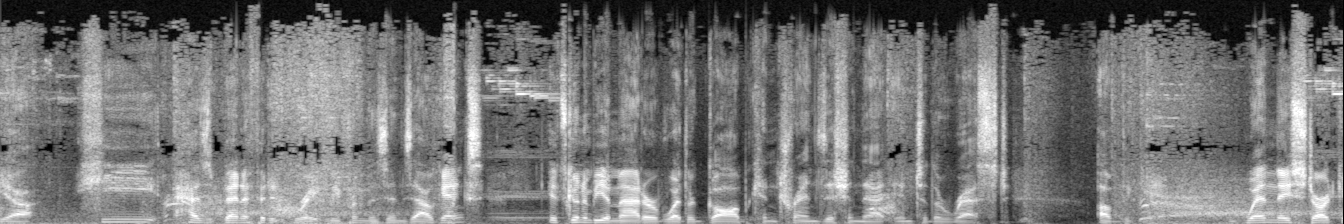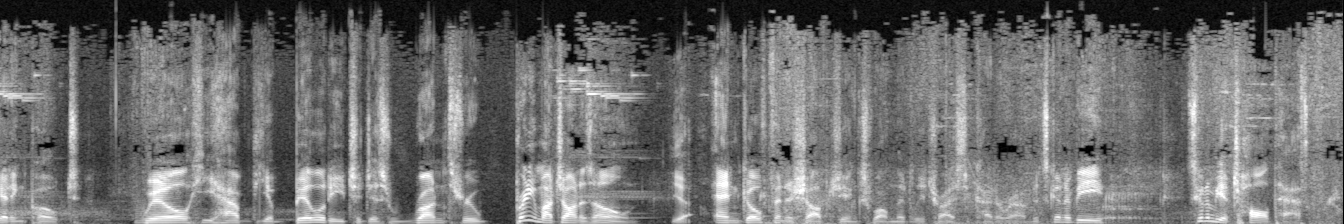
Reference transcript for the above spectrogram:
Yeah, he has benefited greatly from the Xin Zhao ganks. It's going to be a matter of whether Gob can transition that into the rest of the game. When they start getting poked, will he have the ability to just run through pretty much on his own yeah. and go finish off Jinx while Nidalee tries to kite around? It's going to be it's going to be a tall task for him.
